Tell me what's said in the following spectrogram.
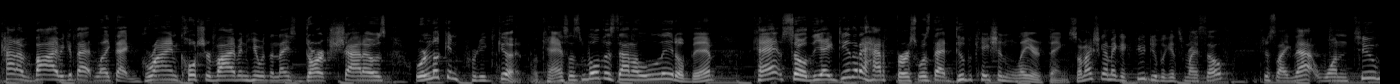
kind of vibe. You get that like that grind culture vibe in here with the nice dark shadows. We're looking pretty good, okay? So let's blow this down a little bit. Okay, so the idea that I had first was that duplication layer thing. So I'm actually gonna make a few duplicates for myself, just like that, one, two.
